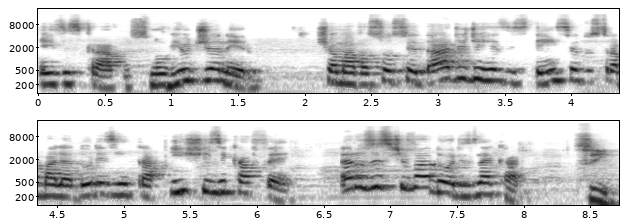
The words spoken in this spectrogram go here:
Ex-escravos, no Rio de Janeiro. Chamava Sociedade de Resistência dos Trabalhadores em Trapiches e Café. Eram os estivadores, né, cara? Sim.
